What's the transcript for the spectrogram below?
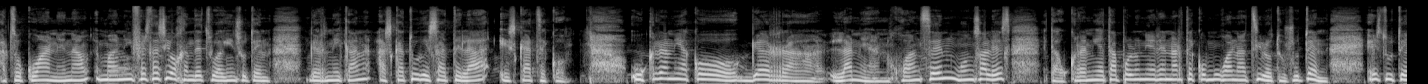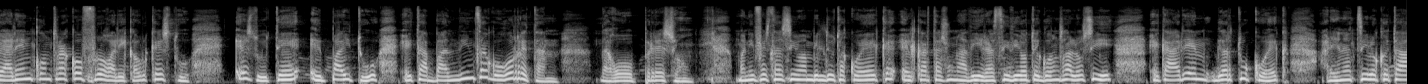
atzokoan manifestazio jendetzu egin zuten gernikan askatu desatela eskatzeko. Ukraniako gerra lanean joan zen González eta Ukrania eta Poloniaren arteko mugan atzilotu zuten. Ez dute haren kontrako frogarik aurkeztu, ez dute epaitu eta bandintza gogorretan dago preso. Manifestazioan bildutakoek elkartasuna adierazi diote Gonzalosi eta haren gertukoek haren atziloketa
